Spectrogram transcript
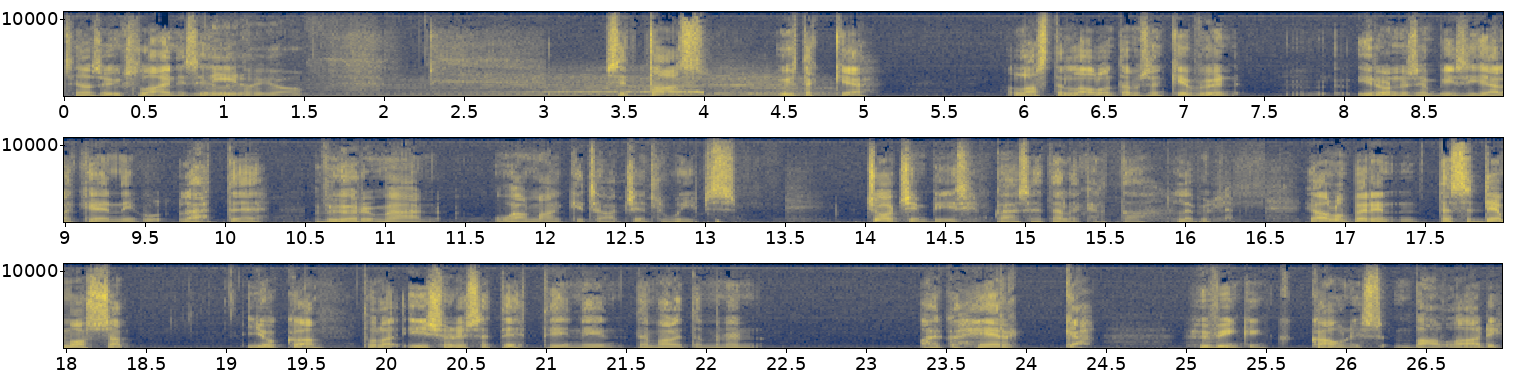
Se on se yksi laini siellä. Niin on joo. Sitten taas yhtäkkiä lastenlaulun tämmöisen kevyen ironisen biisin jälkeen niin kuin lähtee vyörymään While My Guitar Gently Weeps. Georgin biisi pääsee tällä kertaa levylle. Ja alun perin tässä demossa, joka tuolla Isherissa tehtiin, niin tämä oli tämmöinen aika herkkä, hyvinkin kaunis ballaadi.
